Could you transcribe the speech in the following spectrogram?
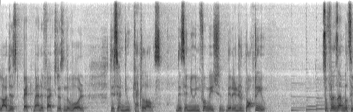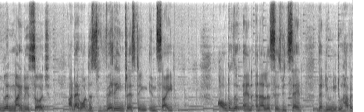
largest pet manufacturers in the world, they send you catalogs, they send you information, they're ready to talk to you. So for example, similar in my research and I got this very interesting insight out of the an analysis which said that you need to have a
